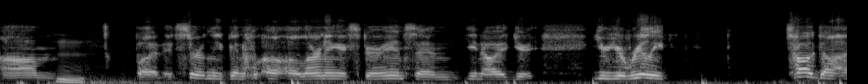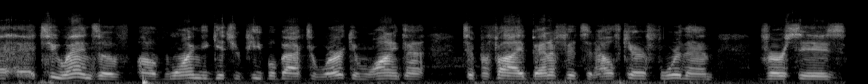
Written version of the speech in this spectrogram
Um, hmm. But it's certainly been a, a, learning experience, and you know you're you're, you're really tugged on, at two ends of, of wanting to get your people back to work and wanting to to provide benefits and health care for them versus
